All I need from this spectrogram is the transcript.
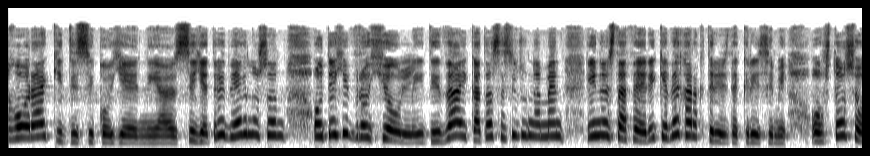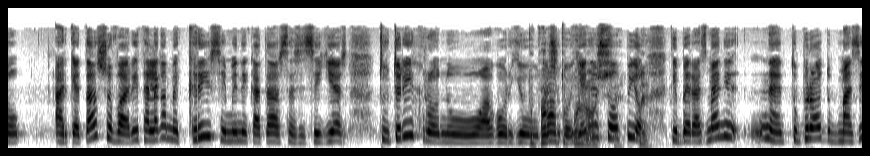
αγοράκι της οικογένειας. Οι γιατροί διέγνωσαν ότι έχει βροχιολίτιδα. Η κατάστασή του ναι, είναι σταθερή και δεν χαρακτηρίζεται κρίσιμη. Ωστόσο, αρκετά σοβαρή, θα λέγαμε κρίσιμη είναι η κατάσταση της υγείας του τρίχρονου αγοριού της οικογένειας, το οποίο ναι. την περασμένη. Ναι, του πρώτου, μαζί,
